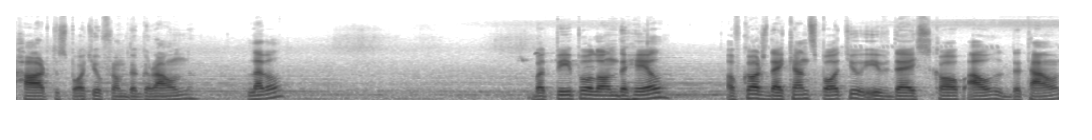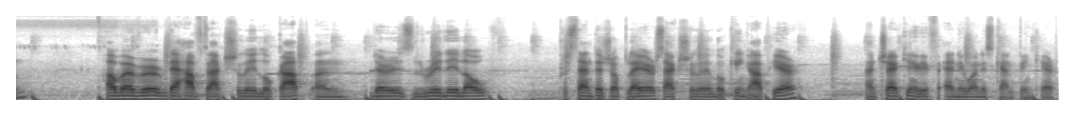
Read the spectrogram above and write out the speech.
hard to spot you from the ground level but people on the hill of course they can spot you if they scope out the town however they have to actually look up and there is really low percentage of players actually looking up here and checking if anyone is camping here.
